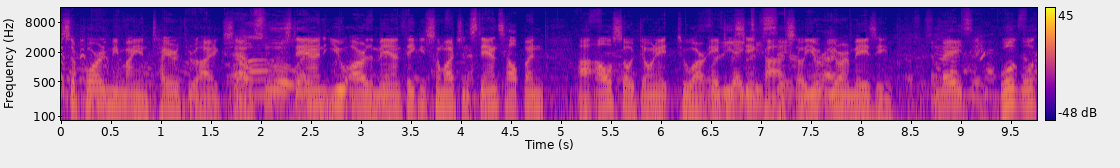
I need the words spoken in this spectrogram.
supporting me my entire through hike. So Absolutely. Stan, you are the man. Thank you so much. And Stan's helping uh, also donate to our ATC, ATC, cause. So you, correct. you're amazing. Amazing. We'll, we'll,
